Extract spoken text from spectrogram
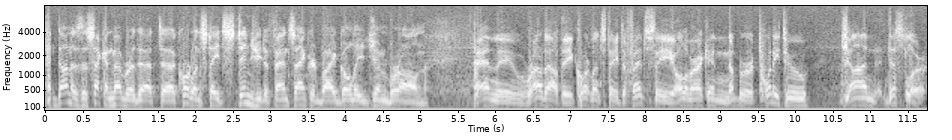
And Dunn is the second member of that uh, Cortland State stingy defense anchored by goalie Jim Braun. And the round out the Cortland State defense, the All-American number 22, John Disler.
